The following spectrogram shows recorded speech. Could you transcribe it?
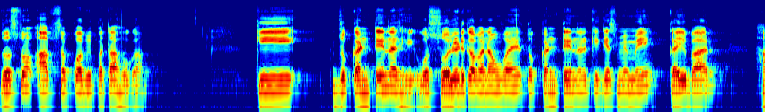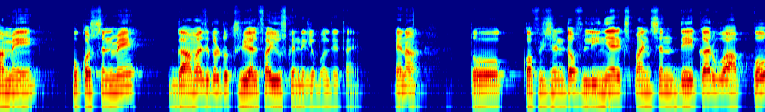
दोस्तों, आप सबको अभी पता होगा कि जो कंटेनर है, वो सॉलिड का बना हुआ है तो कंटेनर के केस में मैं कई बार हमें वो क्वेश्चन में gamma equal to three alpha use करने के लिए बोल देता है है ना? तो कॉफिशेंट ऑफ़ लीनियर एक्सपांशन देकर वो आपको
